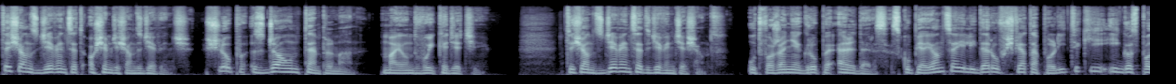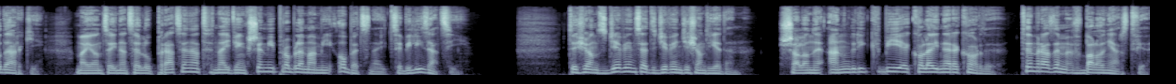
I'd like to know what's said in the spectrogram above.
1989. Ślub z Joan Templeman. Mają dwójkę dzieci. 1990. Utworzenie grupy Elders skupiającej liderów świata polityki i gospodarki, mającej na celu pracę nad największymi problemami obecnej cywilizacji. 1991. Szalony Anglik bije kolejne rekordy, tym razem w baloniarstwie.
